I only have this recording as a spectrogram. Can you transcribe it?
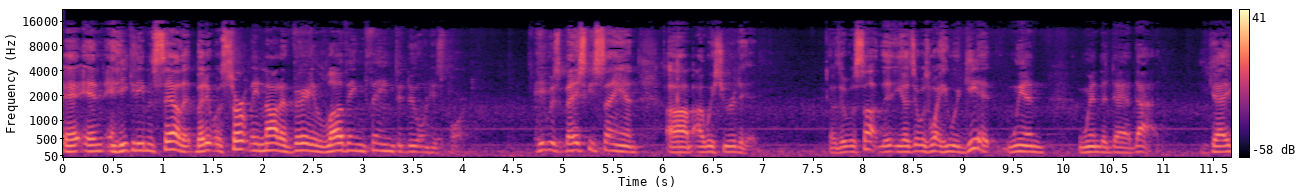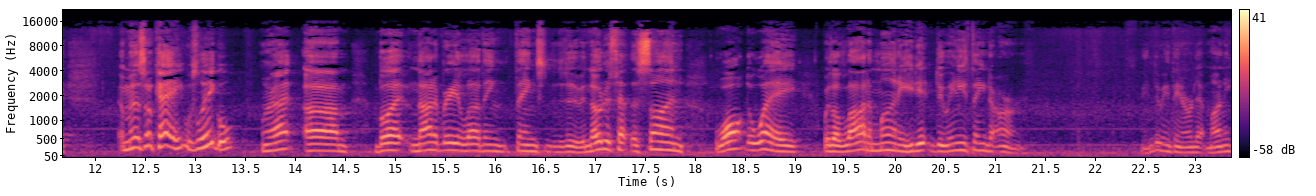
and, and he could even sell it, but it was certainly not a very loving thing to do on his part. He was basically saying, um, I wish you were dead. Because it was something because it was what he would get when when the dad died. Okay? I mean it's okay, it was legal, all right? Um, but not a very loving thing to do. And notice that the son walked away with a lot of money he didn't do anything to earn. He didn't do anything to earn that money.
